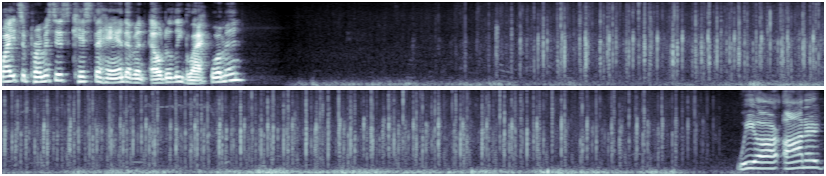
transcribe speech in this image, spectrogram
white supremacist kiss the hand of an elderly black woman? We are honored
